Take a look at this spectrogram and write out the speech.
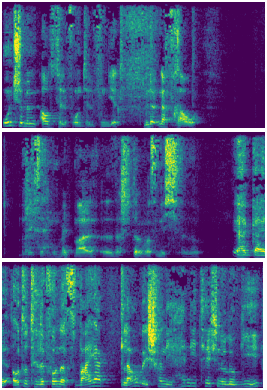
und schon mit dem Autotelefon telefoniert. Mit irgendeiner Frau. Und ich sage, Moment mal, äh, da steht doch was nicht. Also, Ja, geil. Autotelefon, das war ja, glaube ich, schon die Handy-Technologie.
